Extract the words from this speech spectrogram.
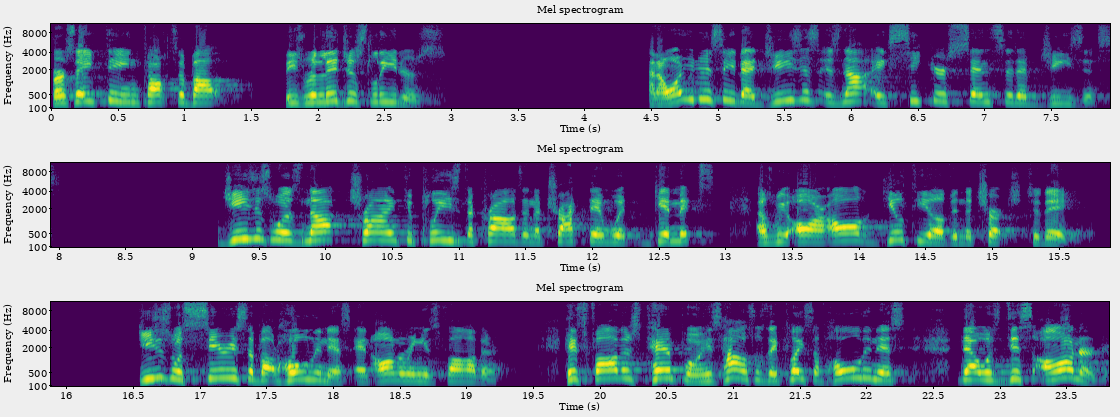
Verse 18 talks about these religious leaders. And I want you to see that Jesus is not a seeker sensitive Jesus. Jesus was not trying to please the crowds and attract them with gimmicks, as we are all guilty of in the church today. Jesus was serious about holiness and honoring his Father. His Father's temple, his house, was a place of holiness that was dishonored.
